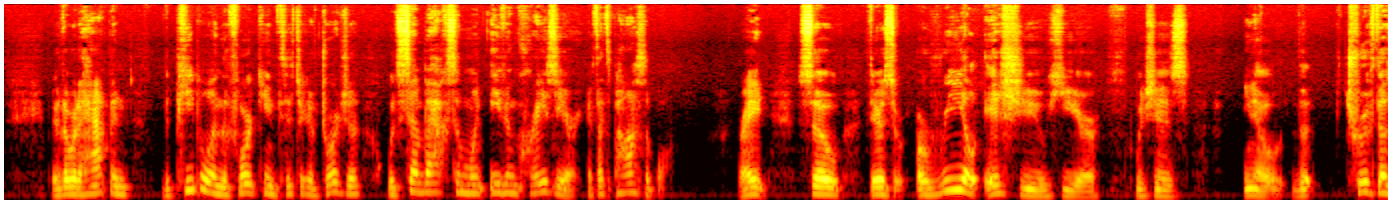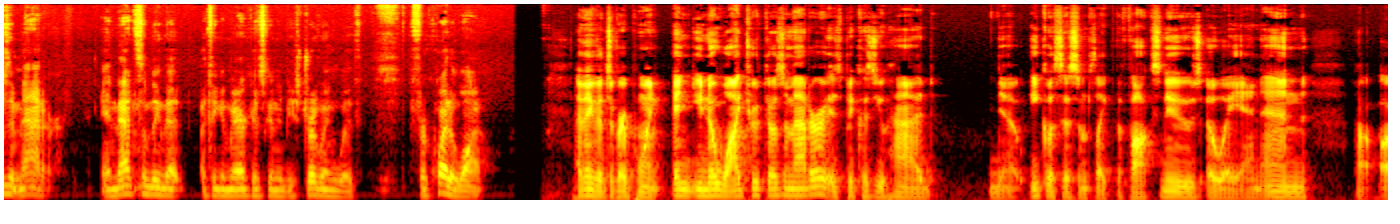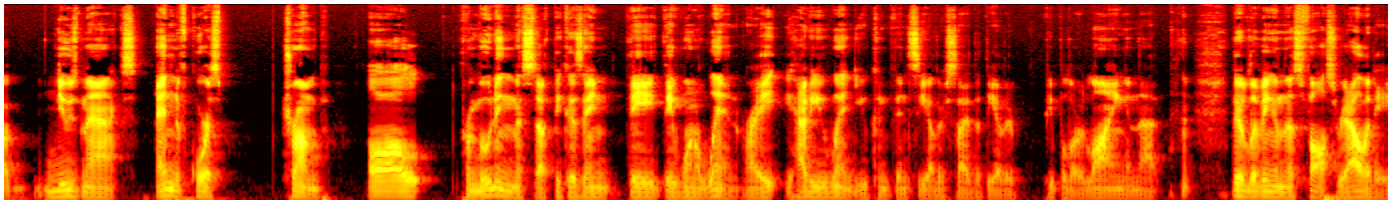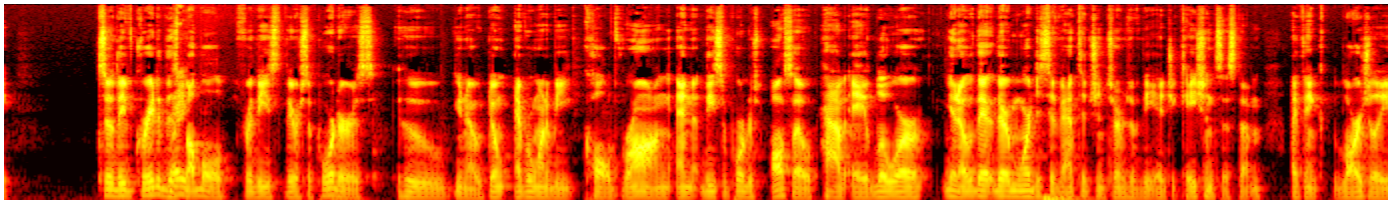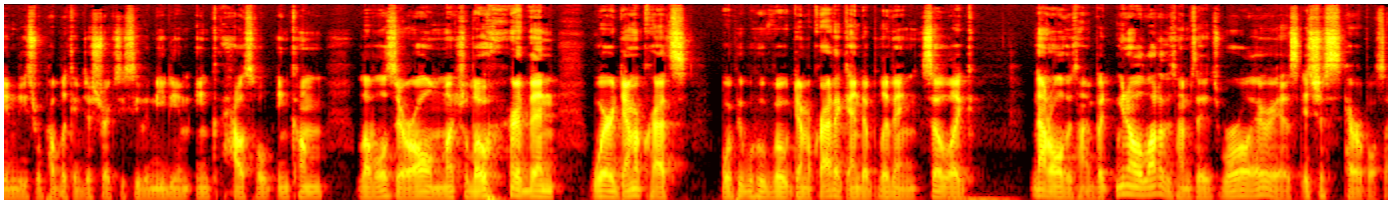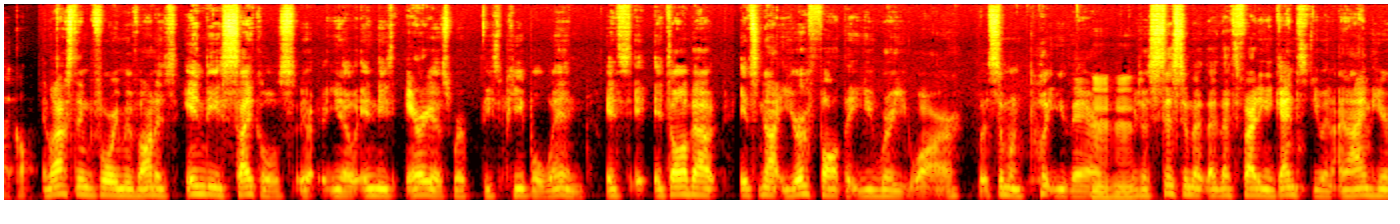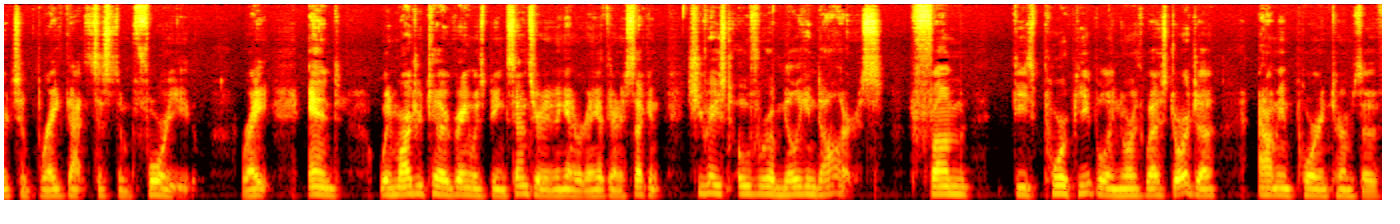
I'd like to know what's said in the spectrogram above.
if that were to happen, the people in the 14th district of Georgia would send back someone even crazier if that's possible, right? So there's a real issue here, which is, you know, the truth doesn't matter. And that's something that I think America is going to be struggling with for quite a while. I think that's a great point. And you know why truth doesn't matter is because you had, you know, ecosystems like the Fox News, OANN, uh, uh, Newsmax, and of course Trump all promoting this stuff because they they they want to win, right? How do you win? You convince the other side that the other people are lying and that they're living in this false reality. So they've created this right. bubble for these their supporters who, you know, don't ever want to be called wrong and these supporters also have a lower, you know, they're they're more disadvantaged in terms of the education system. I think largely in these Republican districts you see the medium inc- household income levels they're all much lower than where Democrats or people who vote Democratic end up living. So like not all the time, but you know, a lot of the times it's rural areas. It's just terrible cycle. And last thing before we move on is in these cycles, uh, you know, in these areas where these people win, it's it's all about it's not your fault that you where you are, but someone put you there. Mm-hmm. There's a system that, that's fighting against you, and, and I'm here to break that system for you, right? And when Marjorie Taylor Greene was being censored, and again, we're going to get there in a second, she raised over a million dollars from these poor people in Northwest Georgia. I don't mean poor in terms of,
